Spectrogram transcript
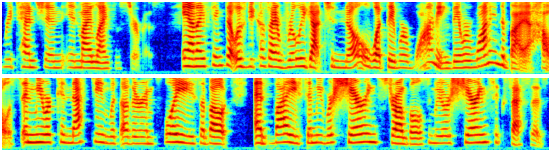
retention in my lines of service. And I think that was because I really got to know what they were wanting. They were wanting to buy a house, and we were connecting with other employees about advice, and we were sharing struggles and we were sharing successes.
